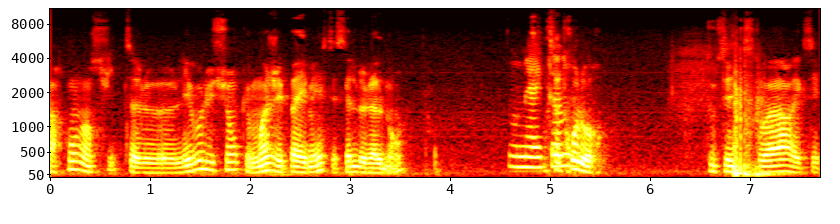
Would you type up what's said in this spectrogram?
Par contre, ensuite, l'évolution que moi j'ai pas aimée, c'est celle de l'allemand. Mais Tom, trop lourd. Toutes ces histoires avec ses...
